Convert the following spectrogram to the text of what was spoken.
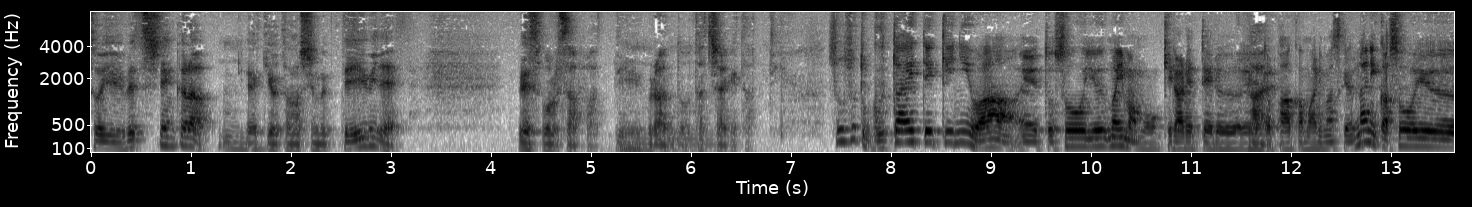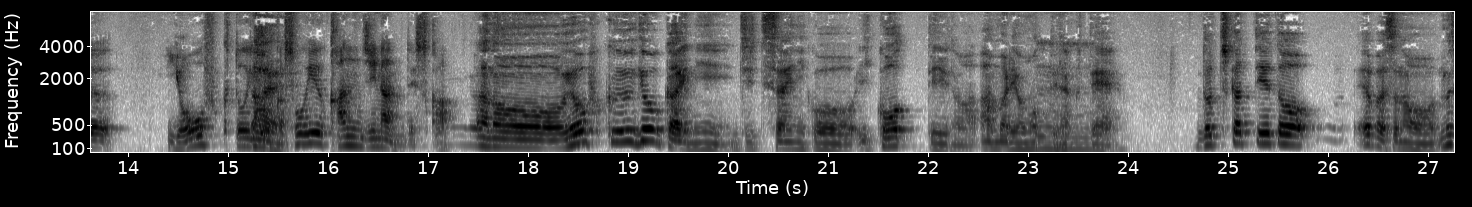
そういう別視点からうん。野球を楽しむっていう意味で、ベースボールサーファーっていうブランドを立ち上げたっていう。そうすると具体的には、えー、とそういう、まあ、今も着られてる、えーとはい。パーカーもありますけど何かそういう洋服というか、はい。そういう感じなんですか？あのー洋服業界に実際にこう行こうっていうのはあんまり思ってなくて、どっちかっていうとやっぱその難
